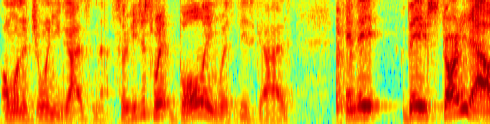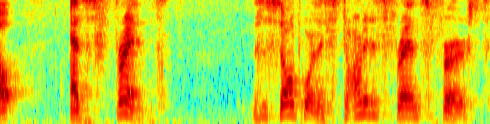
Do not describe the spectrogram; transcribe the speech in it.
I want to join you guys in that. So he just went bowling with these guys, and they they started out as friends. This is so important. They started as friends first,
